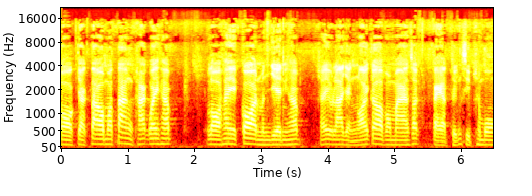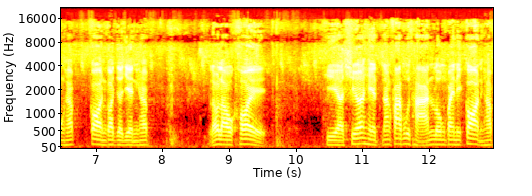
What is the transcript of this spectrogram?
ออกจากเตามาตั้งพักไว้ครับ รอให้ก้อนมันเย็นครับ ใช้เวลาอย่างน้อยก็ประมาณสัก8ถึง10 ชั่วโมงครับ ก้อนก็จะเย็นครับ แล้วเราค่อย เขี่ยเชื้อเห็ดนางฟ้าผู้ฐานลงไปในก้อนครับ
